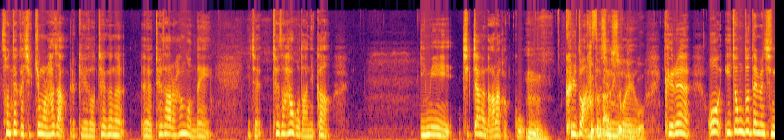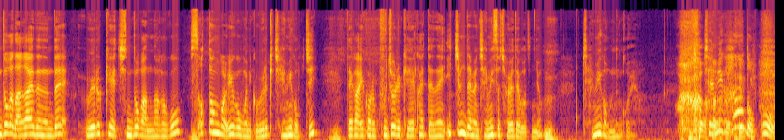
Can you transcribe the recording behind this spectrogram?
선택과 집중을 하자. 이렇게 해서 퇴근을, 예, 퇴사를 한 건데, 이제 퇴사하고 나니까 이미 직장은 날아갔고, 음. 글도 안 글은 안 써지는 거예요. 글은, 어, 이 정도 되면 진도가 나가야 되는데, 왜 이렇게 진도가 안 나가고, 음. 썼던 걸 읽어보니까 왜 이렇게 재미가 없지? 내가 이거를 구조를 계획할 때는 이쯤 되면 재밌어져야 되거든요. 음. 재미가 없는 거예요. 재미가 하나도 없고,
